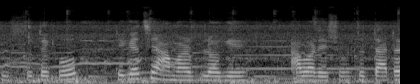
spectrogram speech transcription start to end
সুস্থ থেকো ঠিক আছে? আমার ব্লগে আবার এসো। তো টাটা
